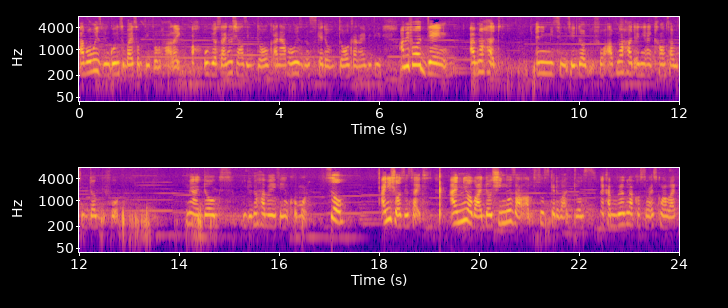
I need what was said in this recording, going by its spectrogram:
I've always been going to buy something from her. Like, oh, obviously, I know she has a dog, and I've always been scared of dogs and everything. And before then, I've not had any meeting with a dog before. I've not had any encounter with a dog before. Me and dogs, we do not have anything in common. So, I knew she was inside. I knew about dogs. She knows that I'm so scared about dogs. Like I'm regular customer. I just come and buy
